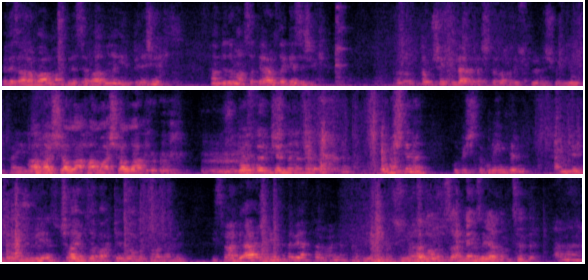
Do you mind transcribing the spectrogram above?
Dedesi araba almaz bir de Sefa abimle inip binecek. Hamdi de maksat yanımızda gezecek. Ee, Bu da bu şekilde arkadaşlar. Bakın üstüne de şöyle yumurtayı. Ha maşallah ha maşallah. Göster kendinizi. O pişti mi? Bu işte bunu indirin. İndir indir şuraya. Çayımıza bak geldi ondan sonra ben bir... İsmail bir ağaç getir de bir atalım annem sobuya. Hadi oğlum siz annenize yardım et sen de. Ana.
